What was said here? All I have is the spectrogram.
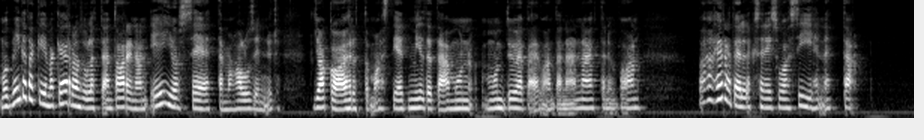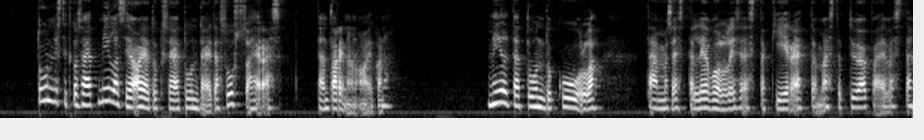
Mutta minkä takia mä kerron sulle tämän tarinan, ei ole se, että mä halusin nyt jakaa ehdottomasti, että miltä tämä mun, mun työpäivä on tänään näyttänyt, vaan – vähän herätellekseni sua siihen, että tunnistitko sä, että millaisia ajatuksia ja tunteita sussa heräs tämän tarinan aikana? Miltä tuntui kuulla tämmöisestä levollisesta, kiireettömästä työpäivästä,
